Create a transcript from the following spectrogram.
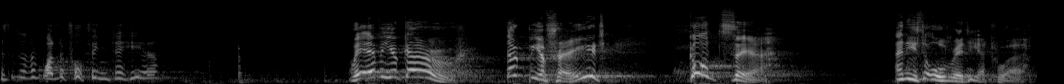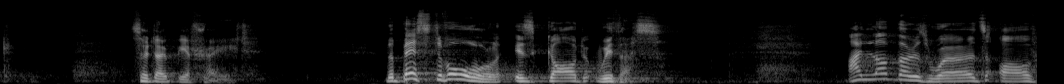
Isn't that a wonderful thing to hear? Wherever you go, don't be afraid. God's there. And He's already at work. So don't be afraid. The best of all is God with us. I love those words of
